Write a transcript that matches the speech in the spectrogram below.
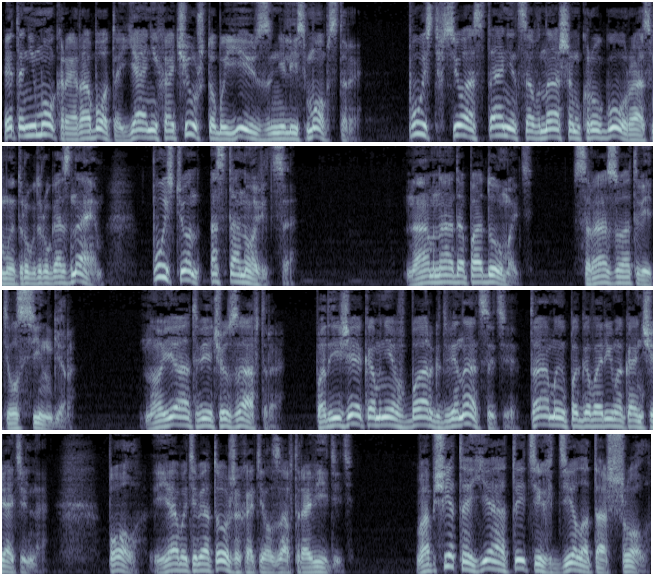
Это не мокрая работа, я не хочу, чтобы ею занялись мобстеры. Пусть все останется в нашем кругу, раз мы друг друга знаем. Пусть он остановится. Нам надо подумать, сразу ответил Сингер. Но я отвечу завтра. Подъезжай ко мне в бар к двенадцати, там и поговорим окончательно. Пол, я бы тебя тоже хотел завтра видеть. Вообще-то я от этих дел отошел.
